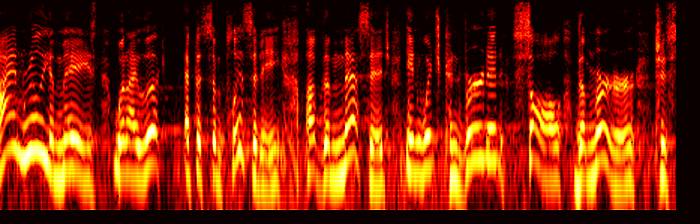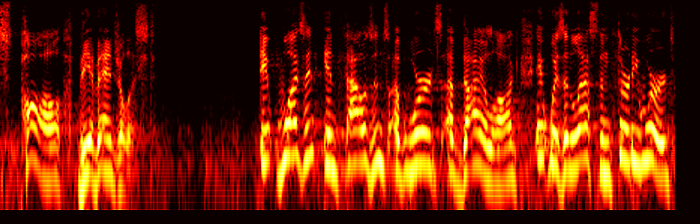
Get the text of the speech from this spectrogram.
I am really amazed when I look at the simplicity of the message in which converted Saul, the murderer, to Paul, the evangelist. It wasn't in thousands of words of dialogue. It was in less than 30 words.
